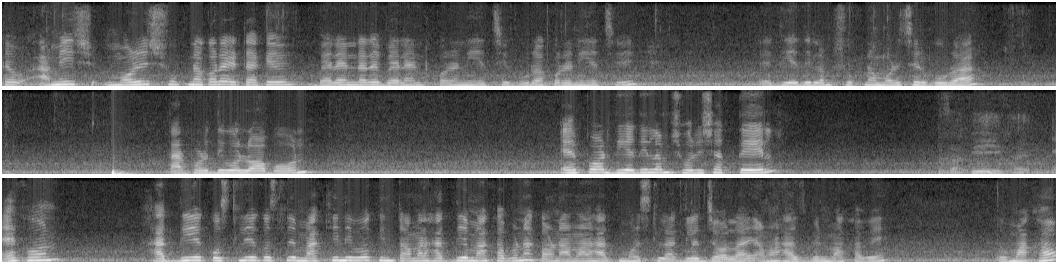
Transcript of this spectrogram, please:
তো আমি মরিচ শুকনো করে এটাকে ব্যালেন্ডারে ব্যালেন্ড করে নিয়েছি গুঁড়া করে নিয়েছি। দিয়ে দিলাম শুকনো মরিচের গুঁড়া। তারপর দিব লবণ। এরপর দিয়ে দিলাম সরিষার তেল। এখন হাত দিয়ে কষলিয়ে কষলিয়ে মাখিয়ে নিব কিন্তু আমার হাত দিয়ে মাখাবো না কারণ আমার হাত মরিচ লাগলে জলায় আমার হাজবেন্ড মাখাবে। তো মাখাও।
